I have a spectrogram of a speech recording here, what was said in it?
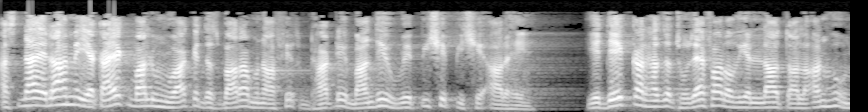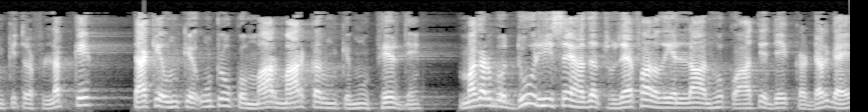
اسنا راہ میں یکائک معلوم ہوا کہ دس بارہ منافق ڈھاٹے باندھے ہوئے پیچھے پیچھے آ رہے ہیں۔ یہ دیکھ کر حضرت حضیفہ رضی اللہ تعالی عنہ ان کی طرف لپ کے تاکہ ان کے اونٹوں کو مار مار کر ان کے منہ پھیر دیں۔ مگر وہ دور ہی سے حضرت حضیفہ رضی اللہ عنہ کو آتے دیکھ کر ڈر گئے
